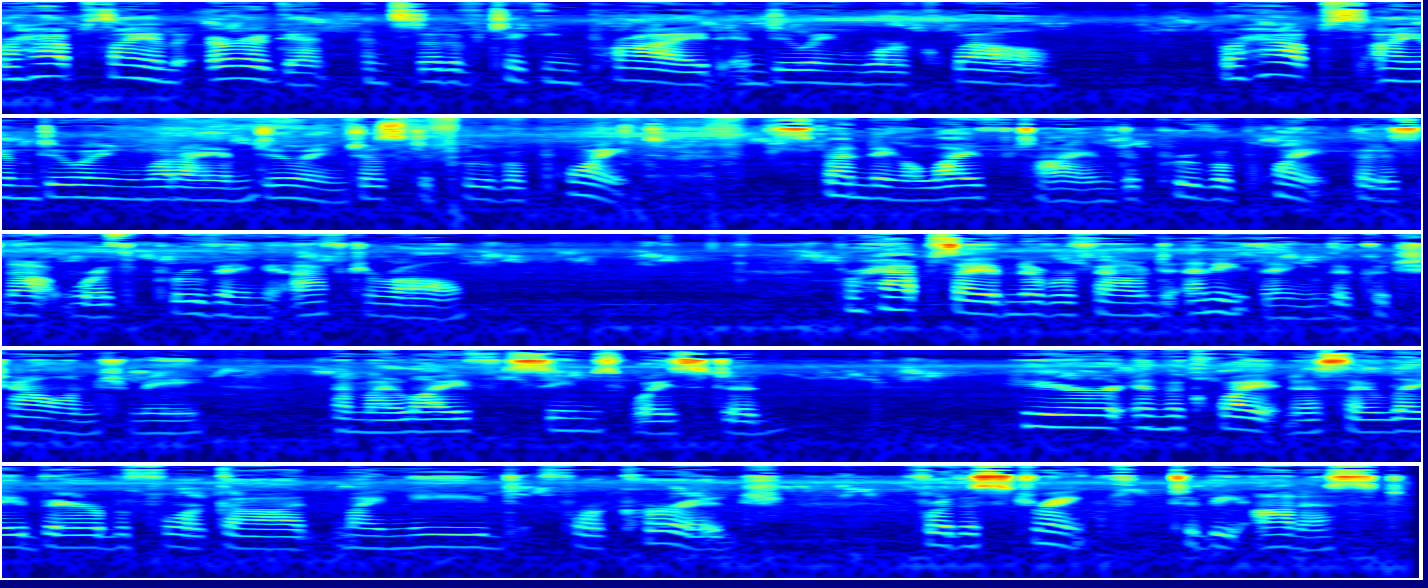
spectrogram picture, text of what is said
Perhaps I am arrogant instead of taking pride in doing work well. Perhaps I am doing what I am doing just to prove a point, spending a lifetime to prove a point that is not worth proving after all. Perhaps I have never found anything that could challenge me, and my life seems wasted. Here in the quietness, I lay bare before God my need for courage, for the strength to be honest,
